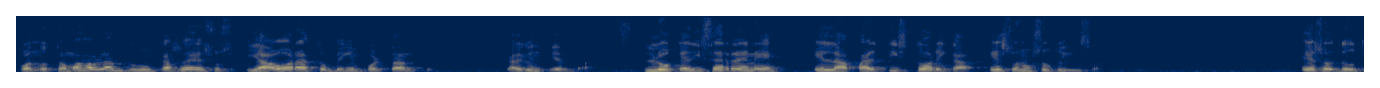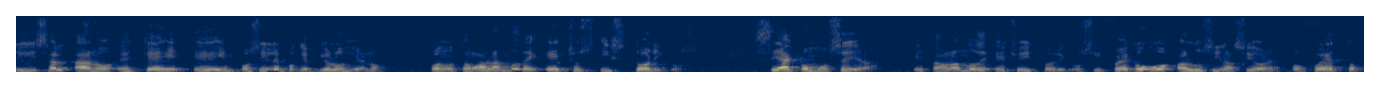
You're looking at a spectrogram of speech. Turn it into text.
Cuando estamos hablando de un caso de Jesús, y ahora esto es bien importante, que alguien entienda, lo que dice René en la parte histórica, eso no se utiliza. Eso de utilizar, ah, no, es que es, es imposible porque es biología, no. Cuando estamos hablando de hechos históricos, sea como sea, estamos hablando de hechos históricos. Si fue que hubo alucinaciones o fue esto,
